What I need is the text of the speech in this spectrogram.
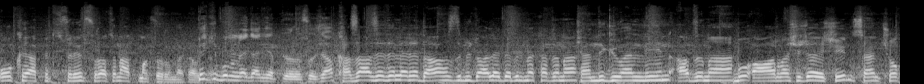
o kıyafeti senin suratına atmak zorunda kalacağım. Peki bunu neden yapıyoruz hocam? Kazazedelere daha hızlı müdahale edebilmek adına, kendi güvenliğin adına bu ağırlaşacağı için sen çok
